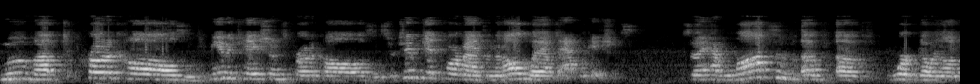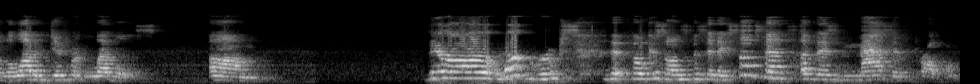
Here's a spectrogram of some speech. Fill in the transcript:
move up to protocols and communications protocols and certificate formats, and then all the way up to applications. So they have lots of, of, of work going on with a lot of different levels. Um, there are work groups that focus on specific subsets of this massive problem.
